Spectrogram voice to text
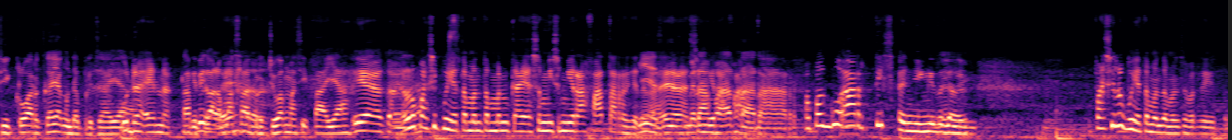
di keluarga yang udah berjaya. Udah enak tapi gitu, kalau ya. masalah berjuang masih payah. Iya ya. lu pasti punya teman-teman kayak semi semi rafathar gitu. Iya, semi, -semi, ya, semi rafathar. Papa gua artis anjing gitu hmm. kali pasti lu punya teman-teman seperti itu.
